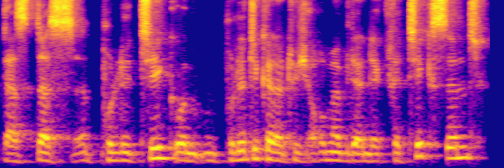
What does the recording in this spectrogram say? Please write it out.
dass, dass äh, Politik und, und Politiker natürlich auch immer wieder in der Kritik sind.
